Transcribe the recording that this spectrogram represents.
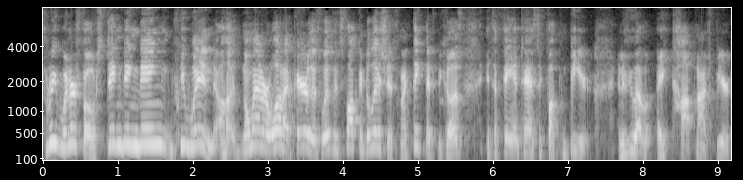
Three winners, folks. Ding, ding, ding. We win. Uh, no matter what I pair this with, it's fucking delicious. And I think that's because it's a fantastic fucking beer. And if you have a top-notch beer,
